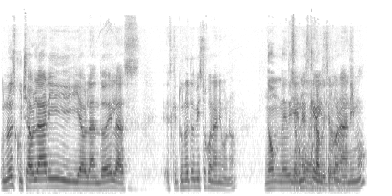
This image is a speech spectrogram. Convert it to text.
uno lo escucha hablar y, y hablando de las... Es que tú no te has visto con ánimo, ¿no? no me he visto como un que viste con nomás. ánimo.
